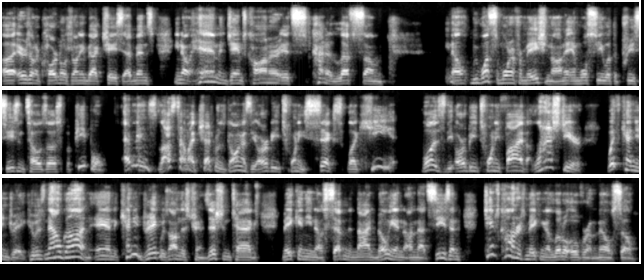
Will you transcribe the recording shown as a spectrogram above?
Uh, Arizona Cardinals running back Chase Edmonds, you know, him and James Conner, it's kind of left some you know, we want some more information on it and we'll see what the preseason tells us. But people, Edmonds, last time I checked, was going as the RB 26. Like he was the RB 25 last year with Kenyon Drake, who is now gone. And Kenyon Drake was on this transition tag, making, you know, seven to nine million on that season. James Conner's making a little over a mil. So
